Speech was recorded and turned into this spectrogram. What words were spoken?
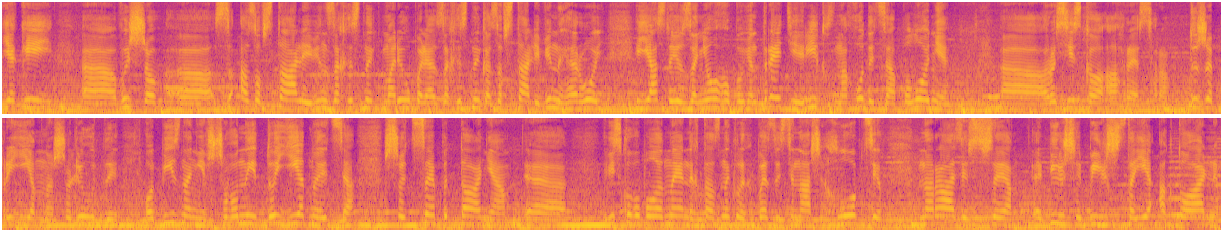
який вийшов е, з Азовсталі. Він захисник Маріуполя, захисник Азовсталі. Він герой. І я стою за нього, бо він третій рік знаходиться в полоні е, російського агресора. Дуже приємно, що люди обізнані, що вони доєднуються, що це питання е, військовополонених та зниклих безвісті наших хлопців наразі все більше і більш стає актуальним.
